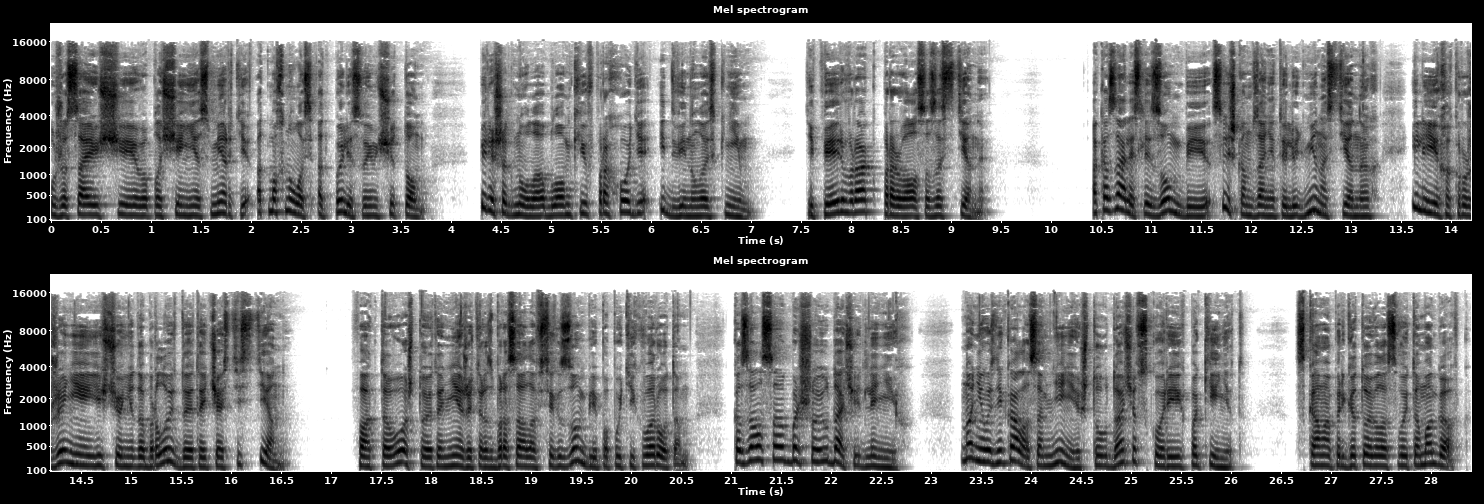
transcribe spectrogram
Ужасающее воплощение смерти отмахнулось от пыли своим щитом, перешагнуло обломки в проходе и двинулось к ним. Теперь враг прорвался за стены. Оказались ли зомби слишком заняты людьми на стенах, или их окружение еще не добралось до этой части стен? Факт того, что эта нежить разбросала всех зомби по пути к воротам, казался большой удачей для них. Но не возникало сомнений, что удача вскоре их покинет. Скама приготовила свой томагавк.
